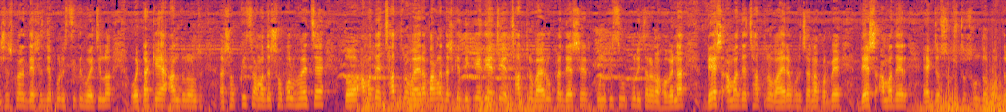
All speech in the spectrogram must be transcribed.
বিশেষ করে দেশে যে পরিস্থিতি হয়েছিল ওটাকে আন্দোলন সবকিছু আমাদের সফল হয়েছে। তো আমাদের ছাত্র ভাইয়েরা বাংলাদেশকে দেখিয়ে দিয়েছে, ছাত্র ভাইয়ের উপরে দেশের কোনো কিছু পরিচালনা হবে না। দেশ আমাদের ছাত্র ভাইয়েরা পরিচালনা করবে। দেশ আমাদের একজন সুষ্ঠু, সুন্দর, ভদ্র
